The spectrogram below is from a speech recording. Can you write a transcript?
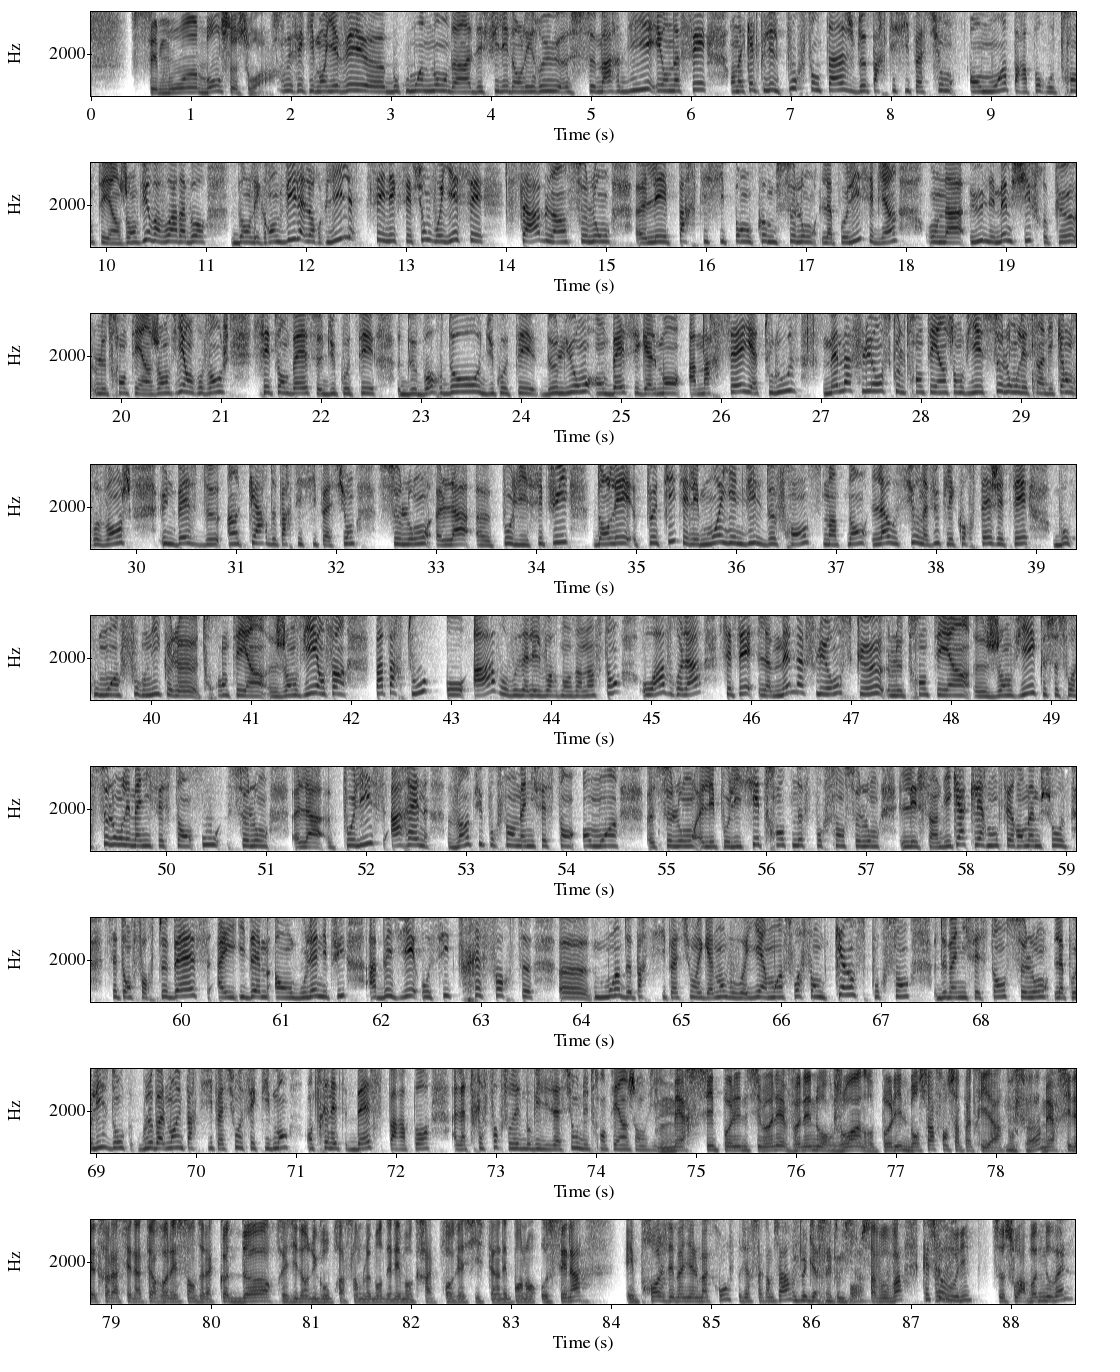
c'est moins bon ce soir. Oui, effectivement, il y avait euh, beaucoup moins de monde hein, à défiler dans les rues euh, ce mardi et on a fait, on a calculé le pourcentage de participation en moins par rapport au 31 janvier. On va voir d'abord dans les grandes villes. Alors Lille, c'est une exception. Vous voyez, c'est stable hein, selon euh, les participants comme selon la police. Eh bien, on a eu les mêmes chiffres que le 31 janvier. En revanche, c'est en baisse du côté de Bordeaux, du côté de Lyon, en baisse également à Marseille, à Toulouse. Même affluence que le 31 janvier selon les syndicats. En revanche, une baisse de un quart de participation selon la euh, police. Et puis, dans les petites et les moyennes villes de France, maintenant, là aussi, on a vu que les cortèges étaient beaucoup moins fournis que le 31 janvier. Enfin, pas partout au Havre, vous allez le voir dans un instant. Au Havre, là, c'était la même affluence que le 31 janvier, que ce soit selon les manifestants ou selon la police. À Rennes, 28% de manifestants en moins euh, selon les policiers, 39% selon les syndicats. Clermont-Ferrand, même chose, c'est en forte baisse. Idem à Angoulême. Et puis à Béziers aussi, très forte, euh, moins de participation également. Vous voyez, à moins 75% de manifestants selon la police. Donc globalement, une participation effectivement en très nette baisse par rapport à la très forte journée de mobilisation du 31 janvier. Merci Pauline Simonet. Venez nous rejoindre. Pauline, bonsoir François Patria. Bonsoir. Merci d'être là, sénateur Renaissance de la Côte d'Or, président du groupe Rassemblement des démocrates progressistes et indépendants au Sénat et proche d'Emmanuel Macron, je peux dire ça comme ça? On peut dire ça comme Bon, ça. ça vous va? Qu'est-ce que vous ça- dites ce soir? Bonne nouvelle?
